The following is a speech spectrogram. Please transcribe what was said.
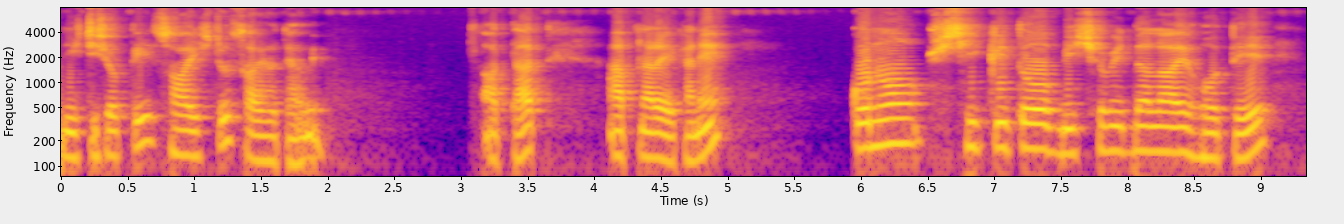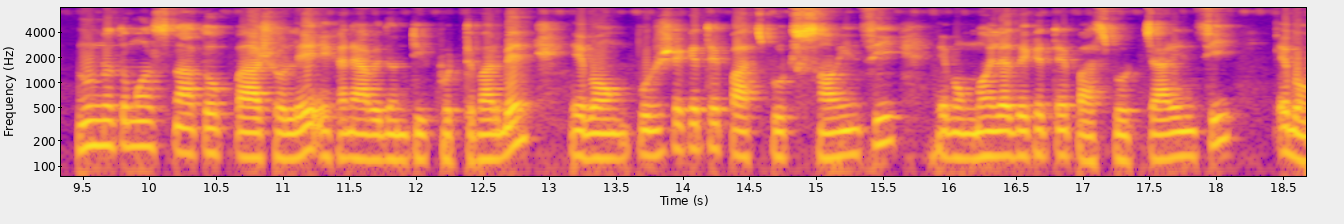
দৃষ্টিশক্তি ছয় ইস্টু ছয় হতে হবে। অর্থাৎ আপনারা এখানে কোনো স্বীকৃত বিশ্ববিদ্যালয় হতে ন্যূনতম স্নাতক পাশ হলে এখানে আবেদনটি করতে পারবেন এবং পুরুষের ক্ষেত্রে পাঁচ ফুট ছয় ইঞ্চি এবং মহিলাদের ক্ষেত্রে পাঁচ ফুট চার ইঞ্চি এবং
